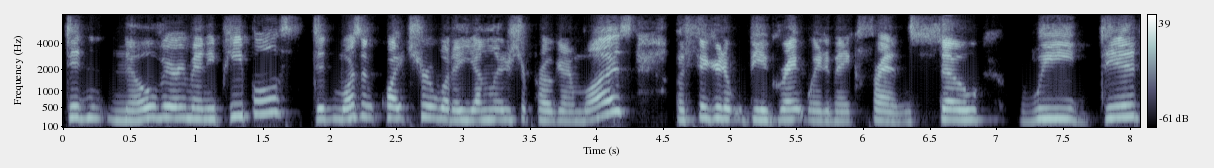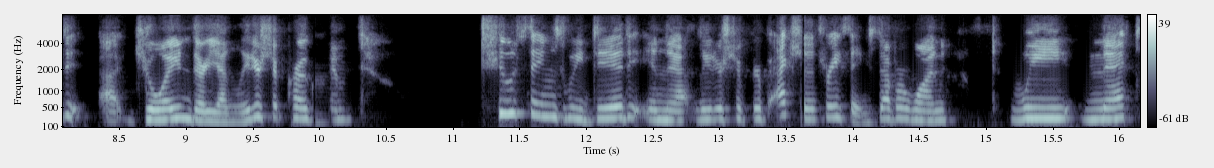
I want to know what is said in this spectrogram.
didn't know very many people. Didn't wasn't quite sure what a young leadership program was, but figured it would be a great way to make friends. So we did uh, join their young leadership program two things we did in that leadership group actually three things. Number one we met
